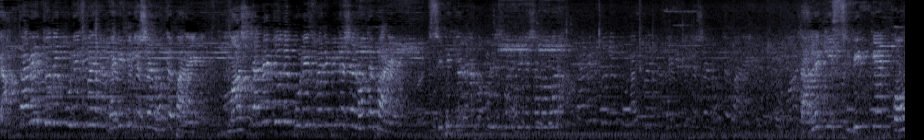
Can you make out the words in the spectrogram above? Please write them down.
ডাক্তারের যদি পুলিশ ভেরিফিকেশন হতে পারে মাস্টারের যদি পুলিশ ভেরিফিকেশন হতে পারে সিভিকের পুলিশ ভেরিফিকেশন হবে না। তাহলে কি সিভিককে কম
